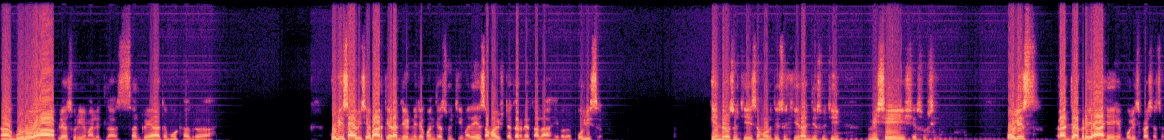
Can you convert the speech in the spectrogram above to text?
गुरु हा आपल्या सूर्यमालेतला सगळ्यात मोठा ग्रह आहे. पोलीस हा विषय भारतीय राज्यघटनेच्या कोणत्या सूचीमध्ये समाविष्ट करण्यात आला आहे बघा? पोलीस. केंद्र सूची समवर्ती सूची राज्य सूची विशेष सूची. पोलीस राज्याकडे आहे हे पोलीस प्रशासन.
